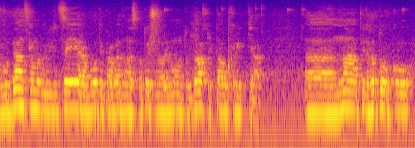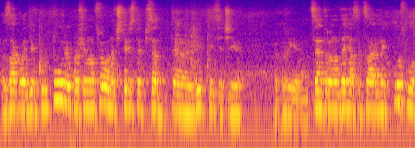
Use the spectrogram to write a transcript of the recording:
В Лубянському ліцеї роботи проведено з поточного ремонту даху та укриття. Е, На підготовку закладів культури профінансовано 452 тисячі гривень. Центр надання соціальних послуг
